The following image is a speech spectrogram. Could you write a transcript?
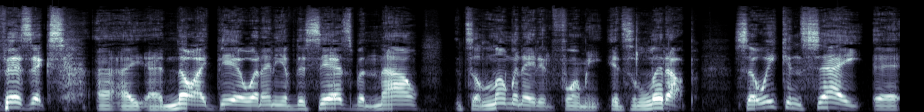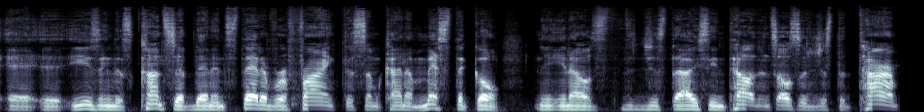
physics. I, had no idea what any of this is but now it's illuminated for me. It's lit up. So we can say, uh, uh, uh, using this concept, that instead of referring to some kind of mystical, you know, just obviously intelligence, also just a term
